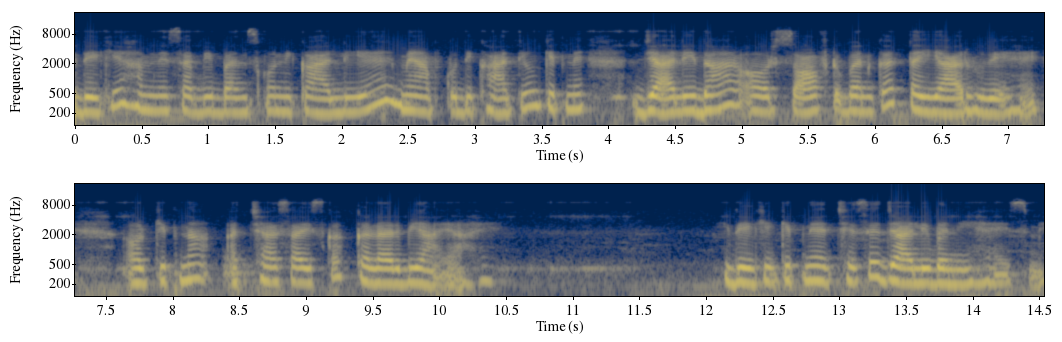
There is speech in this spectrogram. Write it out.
देखिए, हमने सभी बंस को निकाल लिए हैं। मैं आपको दिखाती हूँ कितने जालीदार और सॉफ्ट बनकर तैयार हुए हैं और कितना अच्छा सा इसका कलर भी आया है। देखिए, कितने अच्छे से जाली बनी है इसमें।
